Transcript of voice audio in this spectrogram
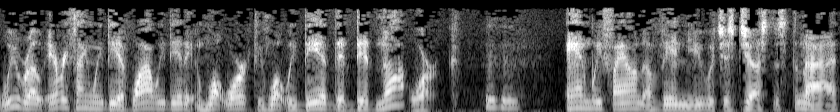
we wrote everything we did, why we did it, and what worked and what we did that did not work. Mm-hmm. And we found a venue, which is Justice Denied,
